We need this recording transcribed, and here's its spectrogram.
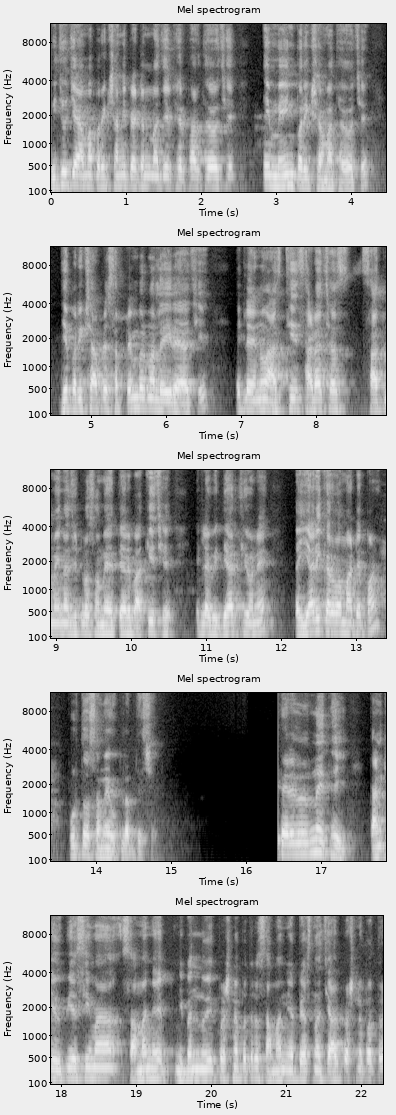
બીજું જે આમાં પરીક્ષાની પેટર્નમાં જે ફેરફાર થયો છે, એ મેઇન પરીક્ષામાં થયો છે. જે પરીક્ષા આપણે સપ્ટેમ્બરમાં લઈ રહ્યા છીએ, એટલે એનો આજથી સાડા છ, સાત મહિના જેટલો સમય અત્યારે બાકી છે, એટલે વિદ્યાર્થીઓને તૈયારી કરવા માટે પણ પૂરતો સમય ઉપલબ્ધ છે. પેરેલ નહીં થઈ, કારણ કે યુપીએસસીમાં સામાન્ય નિબંધનું એક પ્રશ્નપત્ર, સામાન્ય અભ્યાસના ચાર પ્રશ્નપત્ર,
